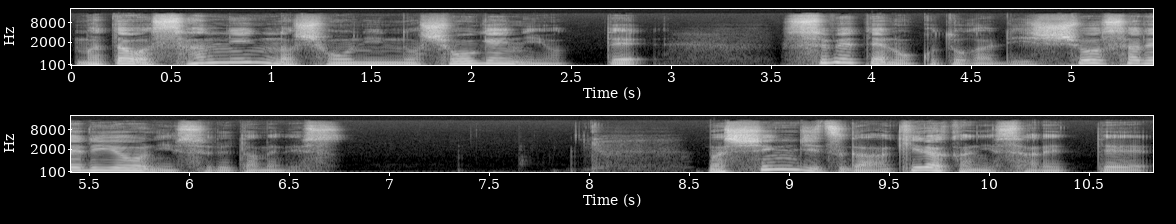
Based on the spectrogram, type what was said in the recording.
または三人の証人の証言によって、すべてのことが立証されるようにするためです。まあ、真実が明らかにされて、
